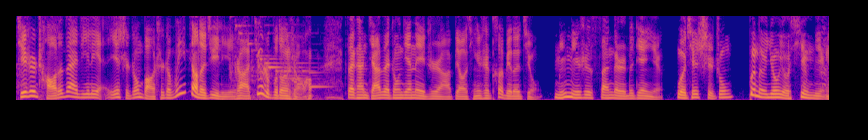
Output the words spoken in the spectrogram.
其实吵得再激烈，也始终保持着微妙的距离，是吧？就是不动手。再看夹在中间那只啊，表情是特别的囧。明明是三个人的电影，我却始终不能拥有姓名。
